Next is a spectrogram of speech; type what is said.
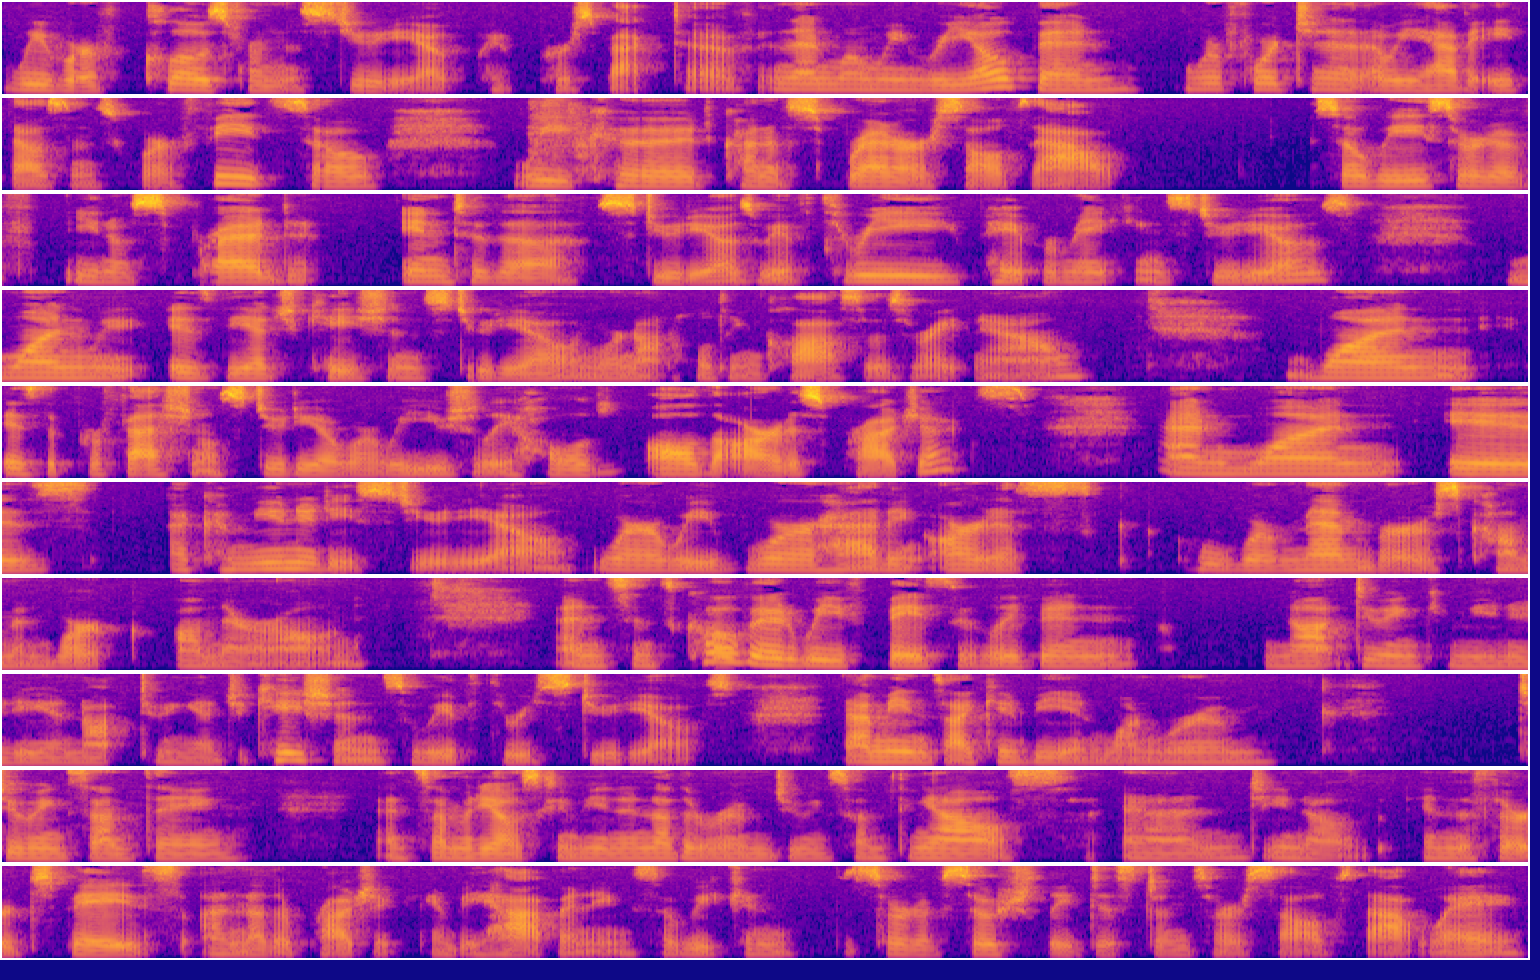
we were closed from the studio perspective. And then when we reopen, we're fortunate that we have 8,000 square feet, so we could kind of spread ourselves out. So we sort of, you know, spread into the studios. We have three paper making studios. One we, is the education studio, and we're not holding classes right now. One is the professional studio where we usually hold all the artist projects. And one is a community studio where we were having artists who were members come and work on their own. And since COVID, we've basically been not doing community and not doing education. So we have three studios. That means I can be in one room doing something and somebody else can be in another room doing something else and you know in the third space another project can be happening so we can sort of socially distance ourselves that way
